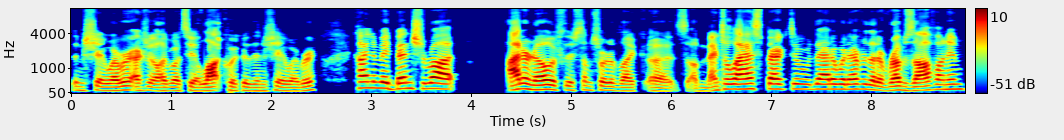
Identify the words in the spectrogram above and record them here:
than Shea Weber. Actually, I would say a lot quicker than Shea Weber. Kind of made Ben Chiarot. I don't know if there's some sort of like uh, a mental aspect of that or whatever that it rubs off on him,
